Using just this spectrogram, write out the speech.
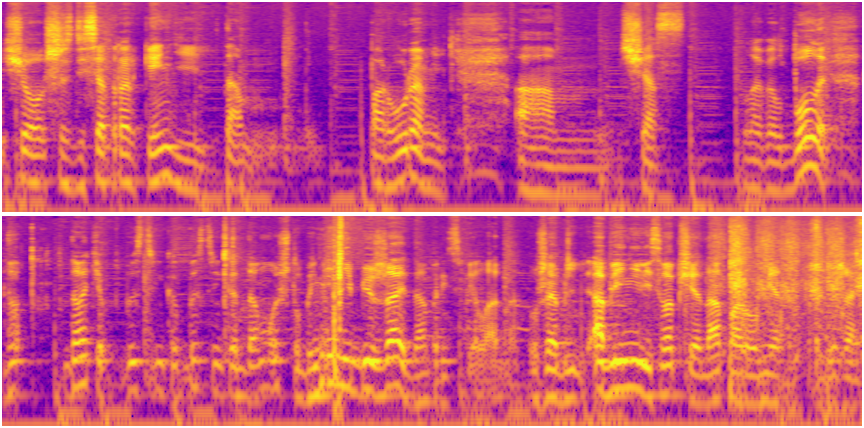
Еще 60 rare candy, там пару уровней. Ам, сейчас level ball ы. Да, давайте быстренько-быстренько домой, чтобы не, не бежать, да, в принципе, ладно. Уже обленились вообще, да, пару метров пробежать.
